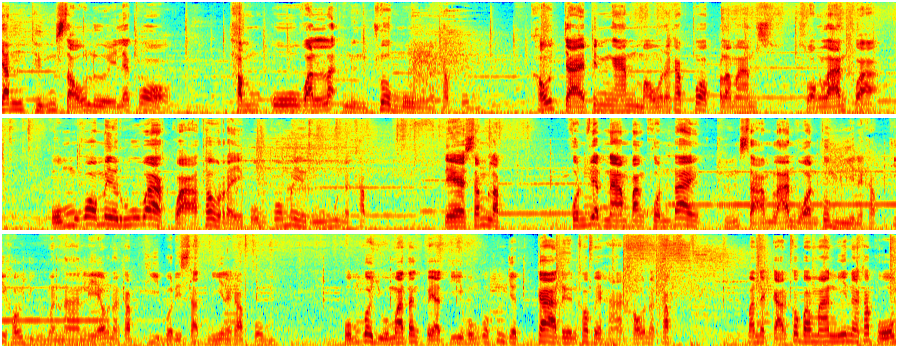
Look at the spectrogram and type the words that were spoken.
จันทร์ถึงเสาร์เลยแล้วก็ ทำโอวันละ 1 ชั่วโมงนะครับผมเขาจ่ายเป็นงานเหมานะครับก็ประมาณ 2 ล้านกว่า ผมก็ไม่รู้ว่ากว่าเท่าไหร่ ผมก็ไม่รู้นะครับ แต่สำหรับคนเวียดนามบางคนได้ถึง 3 ล้านวอนก็มีนะครับ ที่เขาอยู่มานานแล้วนะครับ ที่บริษัทนี้นะครับผมผมก็อยู่มาตั้ง8ปีผมก็เพิ่งจะกล้าเดินเข้าไปหาเขานะครับ บรรยากาศก็ประมาณนี้นะครับผม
